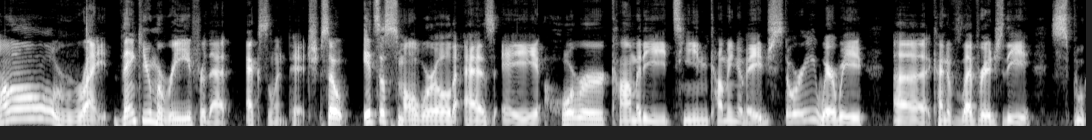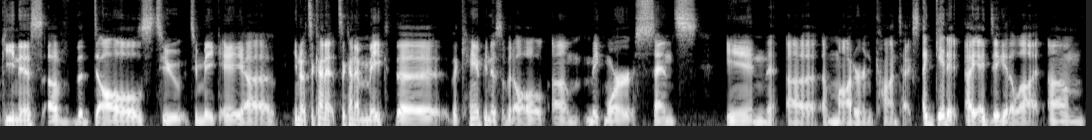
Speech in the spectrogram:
All right. Thank you, Marie, for that excellent pitch. So, it's a small world as a horror comedy teen coming of age story where we uh, kind of leverage the spookiness of the dolls to to make a uh, you know to kind of to kind of make the the campiness of it all um, make more sense in uh, a modern context. I get it. I, I dig it a lot. Um,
